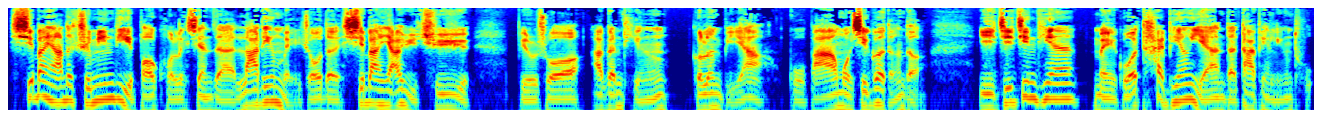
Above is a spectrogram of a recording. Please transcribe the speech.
西班牙的殖民地包括了现在拉丁美洲的西班牙语区域，比如说阿根廷、哥伦比亚、古巴、墨西哥等等，以及今天美国太平洋沿岸的大片领土。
